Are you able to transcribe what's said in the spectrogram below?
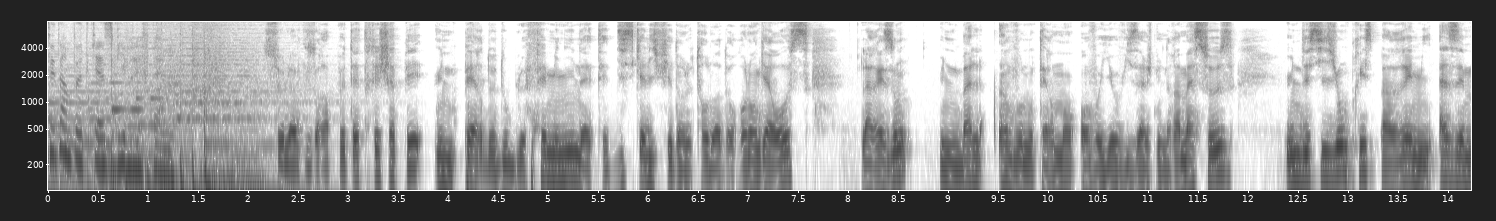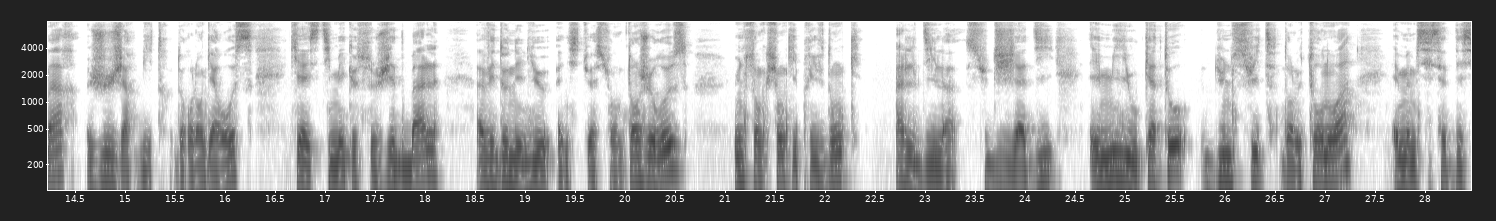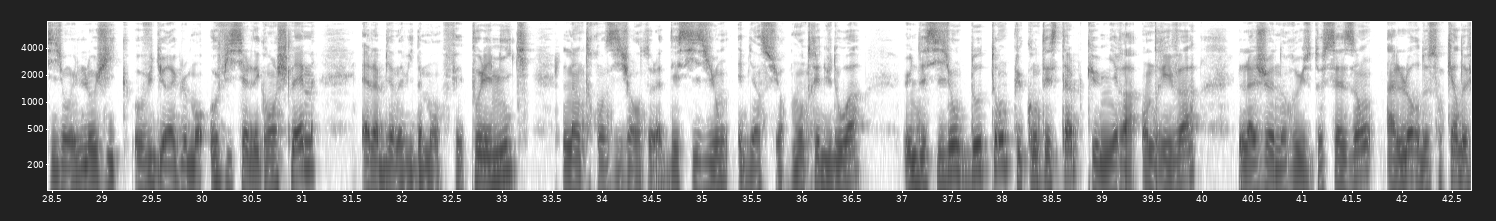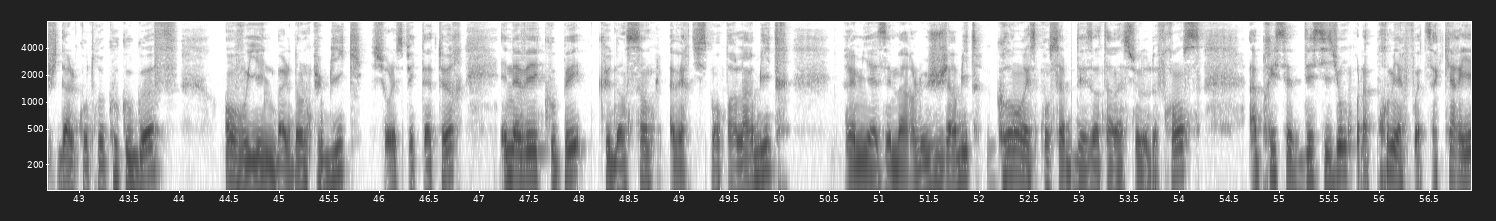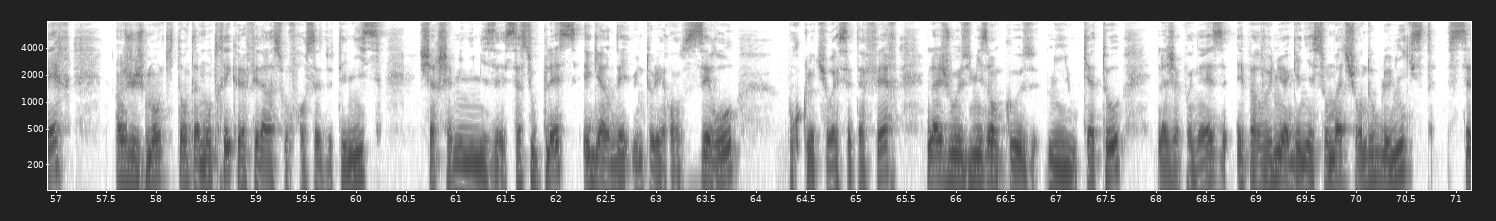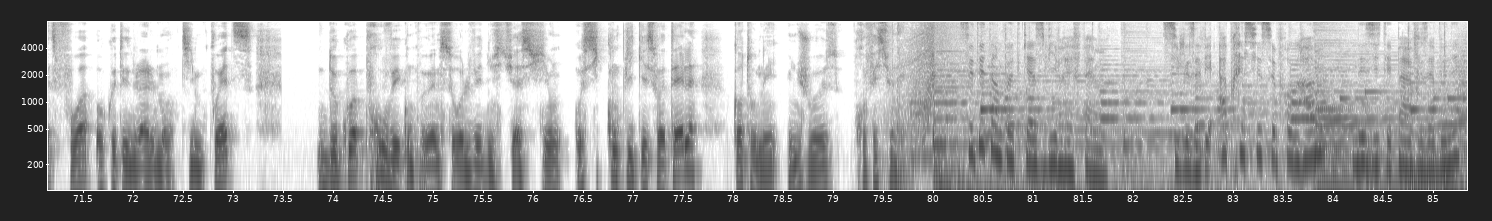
C'est un podcast Vivre FM. Cela vous aura peut-être échappé, une paire de doubles féminines a été disqualifiée dans le tournoi de Roland Garros. La raison Une balle involontairement envoyée au visage d'une ramasseuse. Une décision prise par Rémi Azemar, juge arbitre de Roland Garros, qui a estimé que ce jet de balle avait donné lieu à une situation dangereuse, une sanction qui prive donc Aldila Sudjiadi et Miyu Kato d'une suite dans le tournoi, et même si cette décision est logique au vu du règlement officiel des Grands Chelems, elle a bien évidemment fait polémique, l'intransigeance de la décision est bien sûr montrée du doigt, une décision d'autant plus contestable que Mira Andriva, la jeune russe de 16 ans, a lors de son quart de finale contre Kokogov, envoyé une balle dans le public, sur les spectateurs, et n'avait coupé que d'un simple avertissement par l'arbitre. Rémi Azemar, le juge arbitre, grand responsable des internationaux de France, a pris cette décision pour la première fois de sa carrière, un jugement qui tente à montrer que la Fédération française de tennis cherche à minimiser sa souplesse et garder une tolérance zéro. Pour clôturer cette affaire, la joueuse mise en cause Miyu Kato, la japonaise, est parvenue à gagner son match en double mixte, cette fois aux côtés de l'allemand Tim Puetz. De quoi prouver qu'on peut même se relever d'une situation aussi compliquée soit-elle quand on est une joueuse professionnelle. C'était un podcast Vivre FM. Si vous avez apprécié ce programme, n'hésitez pas à vous abonner.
